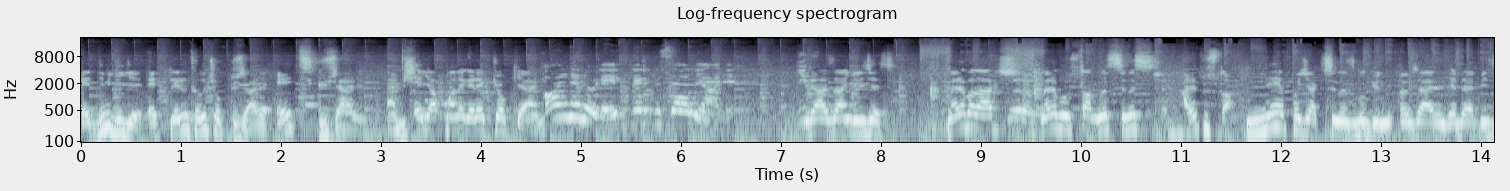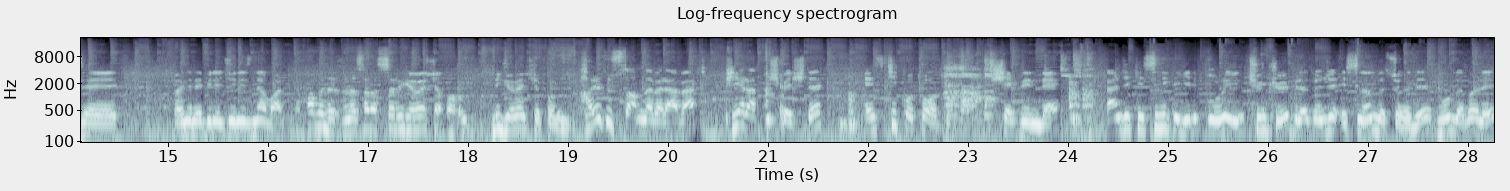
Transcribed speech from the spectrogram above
E, değil mi Gigi? Etlerin tadı çok güzel. Et güzel. Yani bir şey yapmana gerek yok yani. Aynen öyle etleri güzel yani. Birazdan gireceğiz. Merhabalar. Merhaba ustam nasılsınız? Halit usta. Ne yapacaksınız bugün özel ya da bize önerebileceğiniz ne var? Yapabiliriz. Mesela size bir güveç yapalım. Bir güveç yapalım. Halit ustamla beraber Pier 65'te eski Kotor şehrinde bence kesinlikle gelip uğrayın. Çünkü biraz önce Esin Hanım da söyledi. Burada böyle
